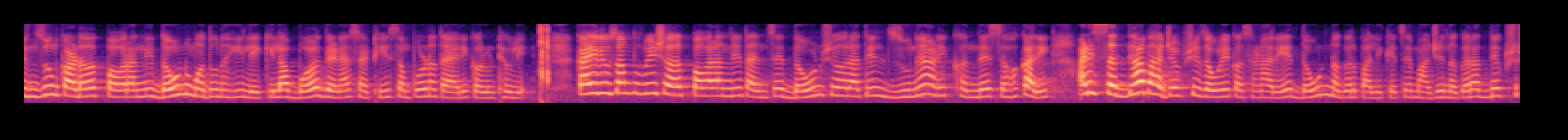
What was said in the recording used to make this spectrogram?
पिंजून काढत पवारांनी दौंडमधूनही लेकीला बळ देण्यासाठी संपूर्ण तयारी करून ठेवली काही दिवसांपूर्वी शरद पवारांनी त्यांचे दौंड शहरातील जुने आणि खंदे सहकारी आणि सध्या भाजपशी जवळीक असणारे दौंड नगरपालिकेचे माजी नगराध्यक्ष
